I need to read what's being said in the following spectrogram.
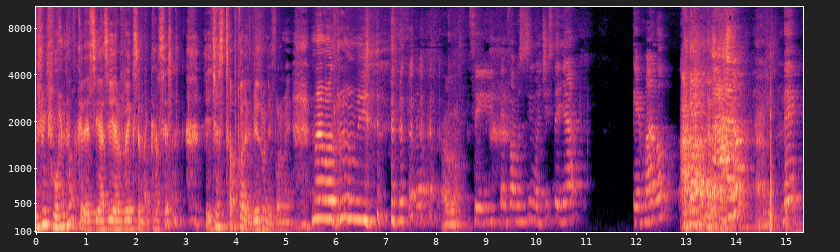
bien bueno que decía así el Rix en la cárcel y yo stop con el mismo uniforme. Nuevo Rumi. Sí. El famosísimo chiste ya quemado. Claro. Ah, De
